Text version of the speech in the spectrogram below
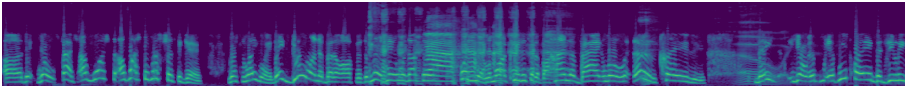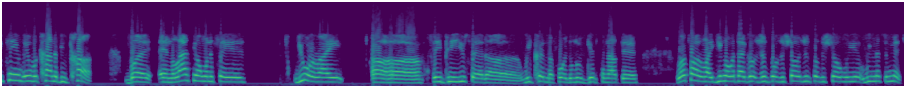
uh, that, "Yo, facts. I watched. The, I watched the Westchester game versus Lakeland. They do run a better offense. Amir Hayden was out there. What's it? Lamar Peterson, a behind the back little. That is crazy. They, yo, if if we played the G League team, it would kind of be calm. But and the last thing I want to say is, you were right. Uh, CP, you said uh, we couldn't afford to lose Gibson out there. Real talk, like you know what that goes just goes to show. Just goes to show we we missing Mitch.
